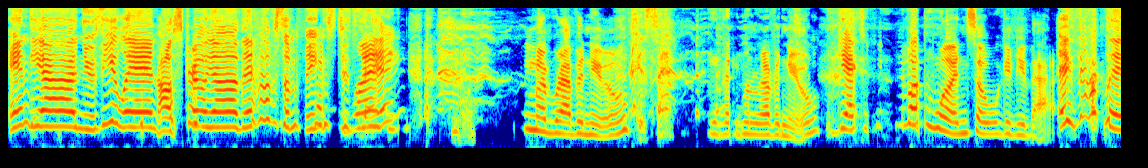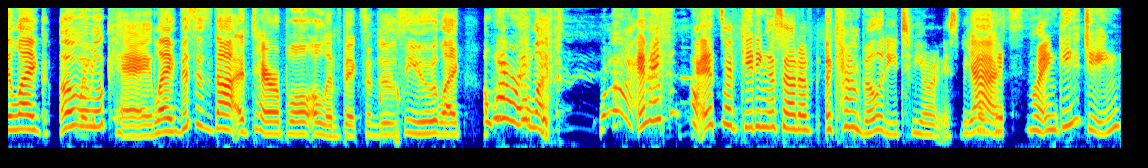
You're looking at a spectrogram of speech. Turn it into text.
India, New Zealand, Australia, they have some things to say. My revenue. My revenue. Yeah, give up one, so we'll give you that. Exactly. Like, oh, okay. Like, this is not a terrible Olympics and see who, like, oh, we're like, Yeah, and I think that ends up getting us out of accountability, to be honest, because Yes. it's not engaging.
